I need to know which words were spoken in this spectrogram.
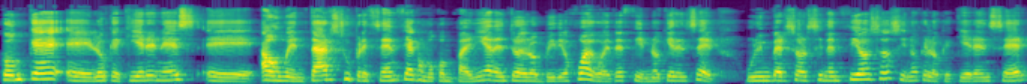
con que eh, lo que quieren es eh, aumentar su presencia como compañía dentro de los videojuegos. Es decir, no quieren ser un inversor silencioso, sino que lo que quieren ser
